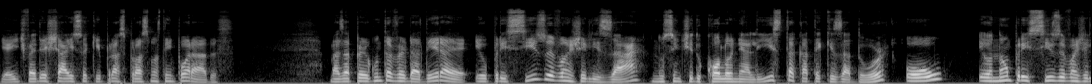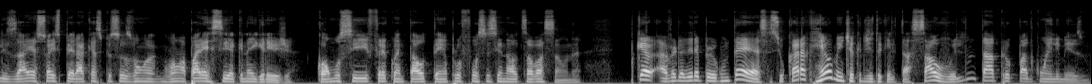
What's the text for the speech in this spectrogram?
E a gente vai deixar isso aqui para as próximas temporadas. Mas a pergunta verdadeira é: eu preciso evangelizar no sentido colonialista, catequizador, ou eu não preciso evangelizar e é só esperar que as pessoas vão, vão aparecer aqui na igreja? Como se frequentar o templo fosse sinal de salvação, né? Porque a, verdadeira pergunta é essa: se o cara realmente acredita que ele está salvo, ele não está preocupado com ele mesmo.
